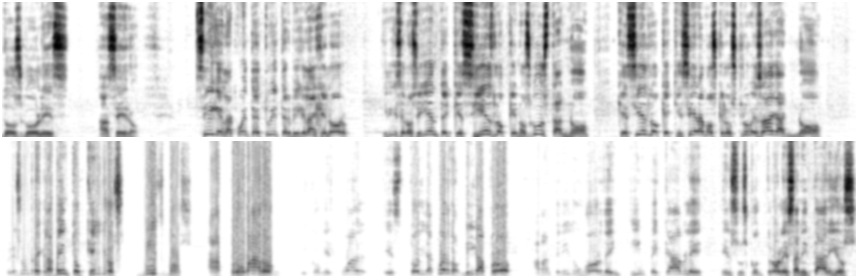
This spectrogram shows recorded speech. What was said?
dos goles a cero. Sigue en la cuenta de Twitter Miguel Ángel Or y dice lo siguiente, que si es lo que nos gusta, no. Que si es lo que quisiéramos que los clubes hagan, no pero es un reglamento que ellos mismos aprobaron y con el cual estoy de acuerdo. Liga Pro ha mantenido un orden impecable en sus controles sanitarios,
